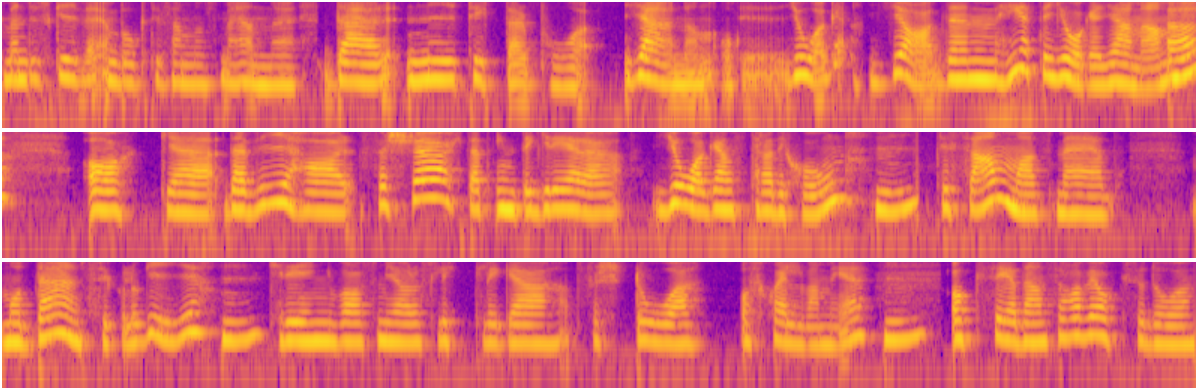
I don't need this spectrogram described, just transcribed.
Men du skriver en bok tillsammans med henne där ni tittar på hjärnan och eh, yoga. Ja, den heter Yoga hjärnan. Ja. Och eh, där vi har försökt att integrera yogans tradition tillsammans med modern psykologi kring vad som gör oss lyckliga, att förstå oss själva mer. Och sedan så har vi också då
